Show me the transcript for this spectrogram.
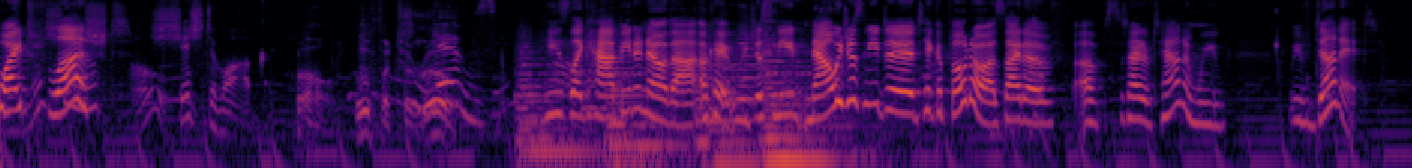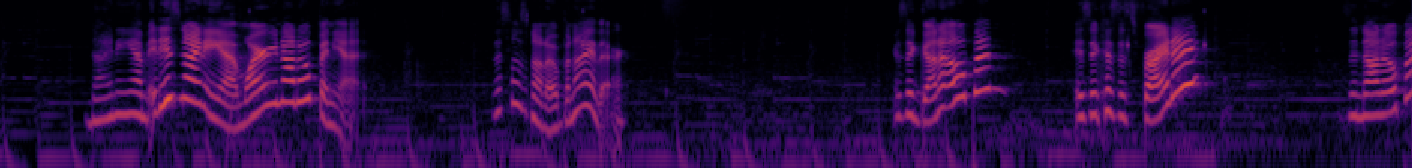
Quite flushed. Shishtawab. Oh, Ufa Taru. He's like happy to know that. Okay, we just need now we just need to take a photo outside of outside of town and we've we've done it. 9 a.m. It is 9 a.m. Why are you not open yet? This one's not open either. Is it gonna open? Is it because it's Friday? Is it not open?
